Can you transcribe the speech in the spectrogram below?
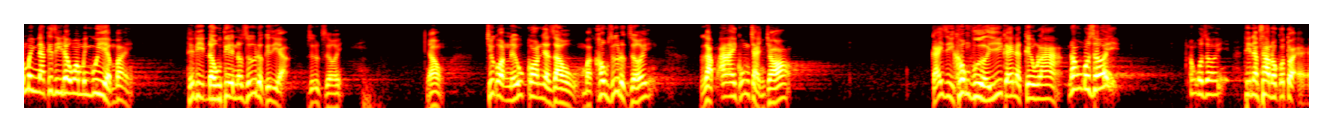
Mình là cái gì đâu mà mình nguy hiểm vậy? Thế thì đầu tiên nó giữ được cái gì ạ? Giữ được giới. Đấy không? Chứ còn nếu con nhà giàu mà không giữ được giới, gặp ai cũng chảnh chó. Cái gì không vừa ý, cái là kêu la, nó không có giới nó không có giới. Thì làm sao nó có tuệ?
